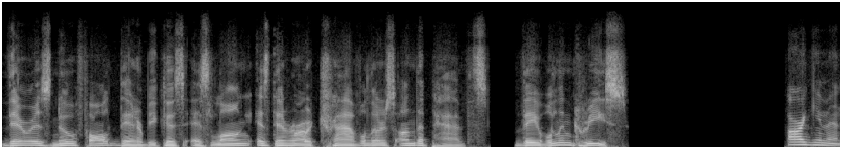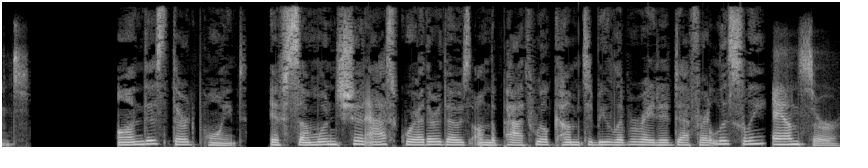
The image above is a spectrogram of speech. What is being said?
There is no fault there because as long as there are travelers on the paths, they will increase. Argument. On this third point, if someone should ask whether those on the path will come to be liberated effortlessly, Answer.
